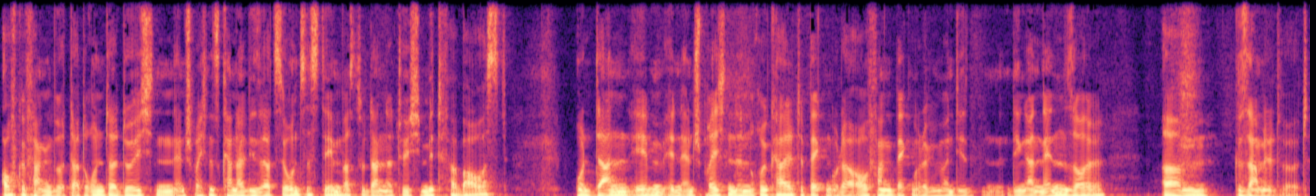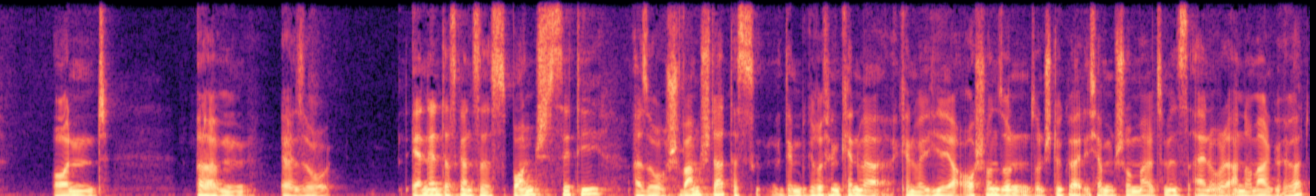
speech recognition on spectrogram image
aufgefangen wird darunter durch ein entsprechendes Kanalisationssystem, was du dann natürlich mit verbaust und dann eben in entsprechenden Rückhaltebecken oder Auffangbecken oder wie man die Dinger nennen soll, ähm, gesammelt wird. Und ähm, also er nennt das Ganze Sponge City, also Schwammstadt. Das, den Begriff kennen wir, kennen wir hier ja auch schon so ein, so ein Stück weit. Ich habe ihn schon mal zumindest ein oder andere Mal gehört.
